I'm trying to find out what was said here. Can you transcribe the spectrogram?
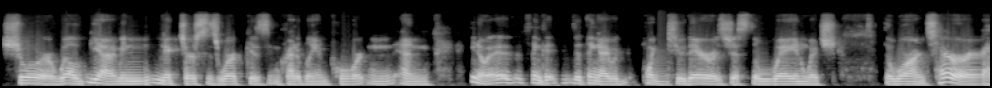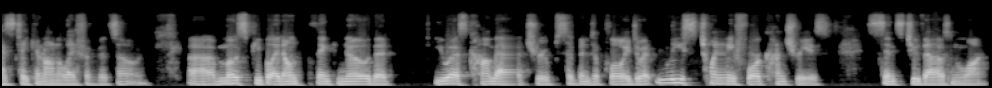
Sure. Well, yeah, I mean, Nick Turse's work is incredibly important. And, you know, I think the thing I would point to there is just the way in which the war on terror has taken on a life of its own. Uh, most people, I don't think, know that US combat troops have been deployed to at least 24 countries since 2001.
